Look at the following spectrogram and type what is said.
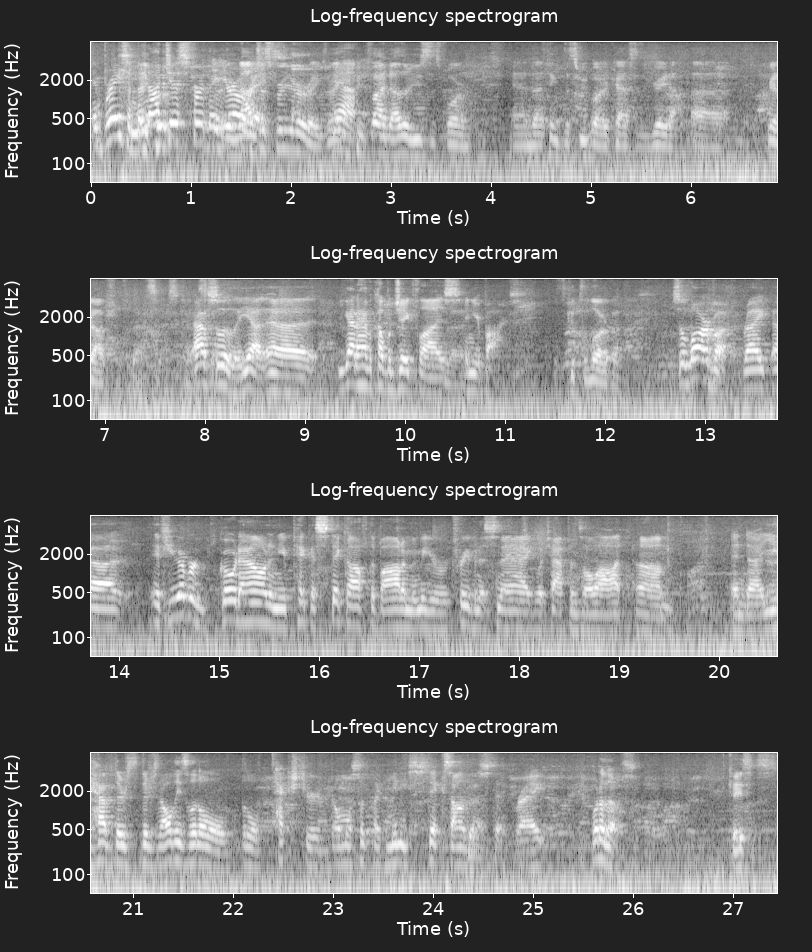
Embrace them. They're They not put- just for the Euro Not rigs. just for Euro rigs, right? Yeah. You can find other uses for them, and I think the Sweetwater cast is a great, uh, great option for that. sort of stuff. Absolutely, yeah. Uh, you got to have a couple jig flies in your box. Let's get to larva. So larva, right? If you ever go down and you pick a stick off the bottom, maybe you're retrieving a snag, which happens a lot, um, and uh, you have there's there's all these little little textured, almost look like mini sticks on the stick, right? What are those? Cases.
